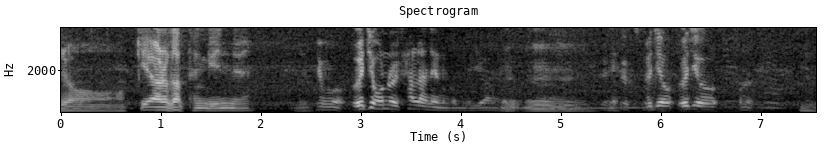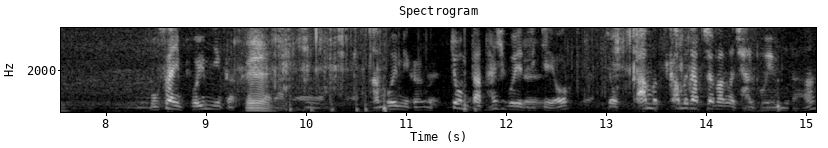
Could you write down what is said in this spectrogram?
야, 깨알 같은 게 있네. 이거 어제 오늘 산란내는 겁니다. 이 양은. 음. 네. 어제 어제 오늘 목사님 보입니까? 네. 안 보입니까? 좀 이따 다시 보여드릴게요. 좀 까무 까무잡잡한 건 잘 보입니다.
